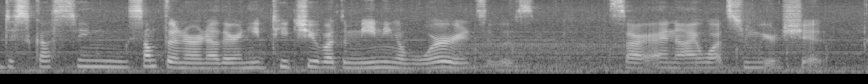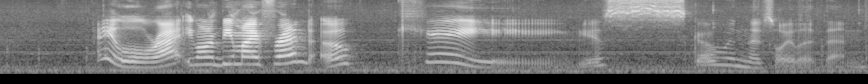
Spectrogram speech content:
disgusting something or another, and he'd teach you about the meaning of words. It was... Sorry, I know, I watched some weird shit. Hey, little rat, you wanna be my friend? Okay. Just go in the toilet, then.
